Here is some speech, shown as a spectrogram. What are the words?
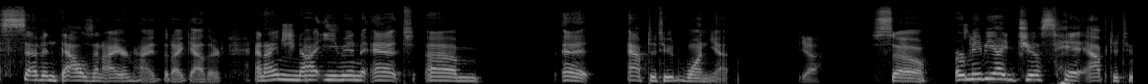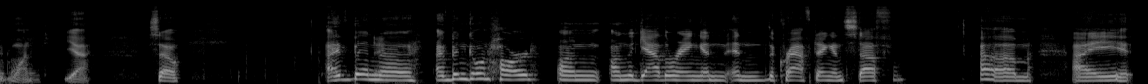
7,000 ironhide that I gathered. And I'm not even at um at aptitude 1 yet. Yeah. So, or maybe I just hit aptitude 1. Yeah. So I've been uh I've been going hard on on the gathering and and the crafting and stuff. Um I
